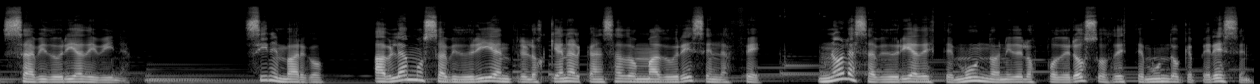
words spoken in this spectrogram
sabiduría divina. Sin embargo, hablamos sabiduría entre los que han alcanzado madurez en la fe, no la sabiduría de este mundo ni de los poderosos de este mundo que perecen,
